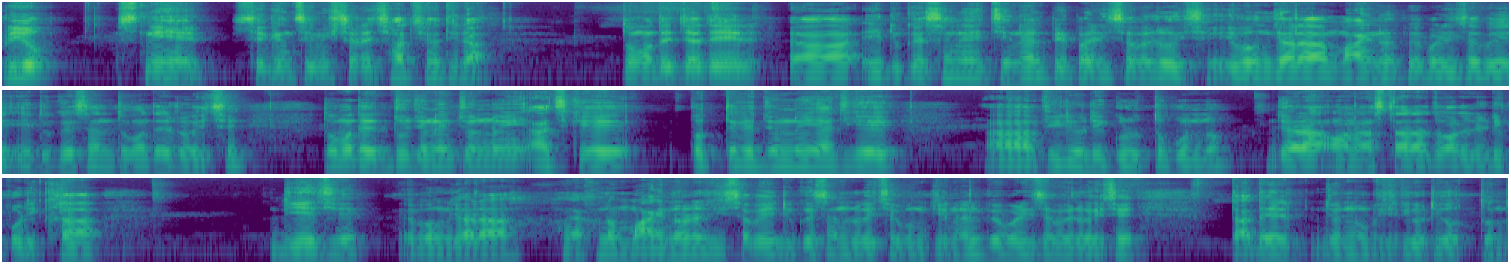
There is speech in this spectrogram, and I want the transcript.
প্রিয় স্নেহের সেকেন্ড সেমিস্টারের ছাত্রছাত্রীরা, তোমাদের যাদের এডুকেশনে জেনারেল পেপার হিসাবে রয়েছে এবং যারা মাইনর পেপার হিসাবে এডুকেশন তোমাদের রয়েছে, তোমাদের দুজনের জন্যই আজকে, প্রত্যেকের জন্যই আজকে ভিডিওটি গুরুত্বপূর্ণ। যারা অনার্স তারা তো অলরেডি পরীক্ষা দিয়েছে এবং যারা এখনও মাইনরের হিসাবে এডুকেশন রয়েছে এবং জেনারেল পেপার হিসাবে রয়েছে, তাদের জন্য ভিডিওটি অত্যন্ত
